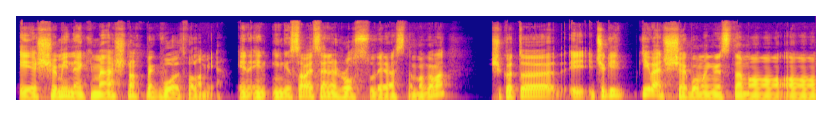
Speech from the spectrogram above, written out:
és mindenki másnak meg volt valami. Én, én, én szabály szerint rosszul éreztem magamat, és akkor csak így kíváncsiságból megnéztem a, a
